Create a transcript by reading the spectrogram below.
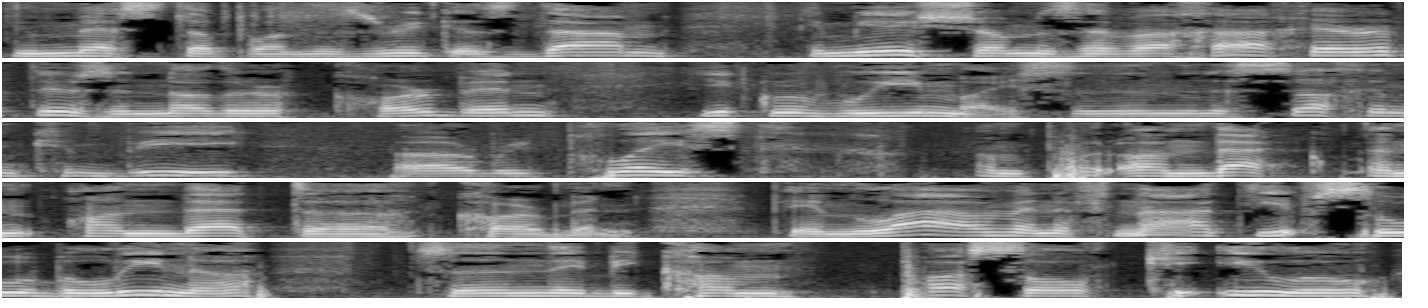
you messed up on the zrikas dam, if there's another korban, yikruvu imais, and then the nesachim can be uh, replaced and put on that and on that uh, korban. Vim and if not, yifsulu belina, so then they become pasul ki'ilu.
